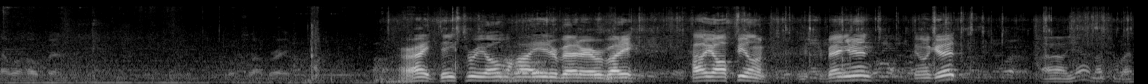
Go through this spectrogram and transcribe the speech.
That we're hoping. Works out great. All right, day three, Omaha Eight or better, everybody. How y'all feeling? Mr. Benjamin, feeling good? Uh, yeah, not too bad.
